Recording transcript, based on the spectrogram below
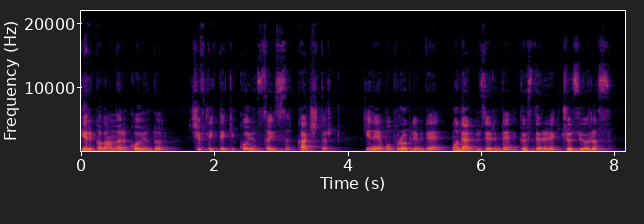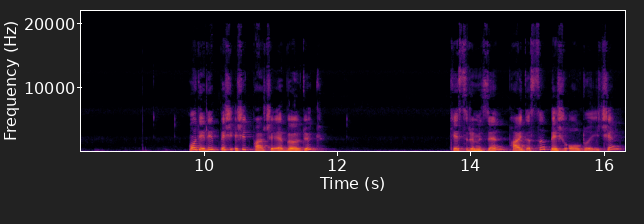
geri kalanları koyundur. Çiftlikteki koyun sayısı kaçtır? Yine bu problemi de model üzerinde göstererek çözüyoruz. Modeli 5 eşit parçaya böldük. Kesirimizin paydası 5 olduğu için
